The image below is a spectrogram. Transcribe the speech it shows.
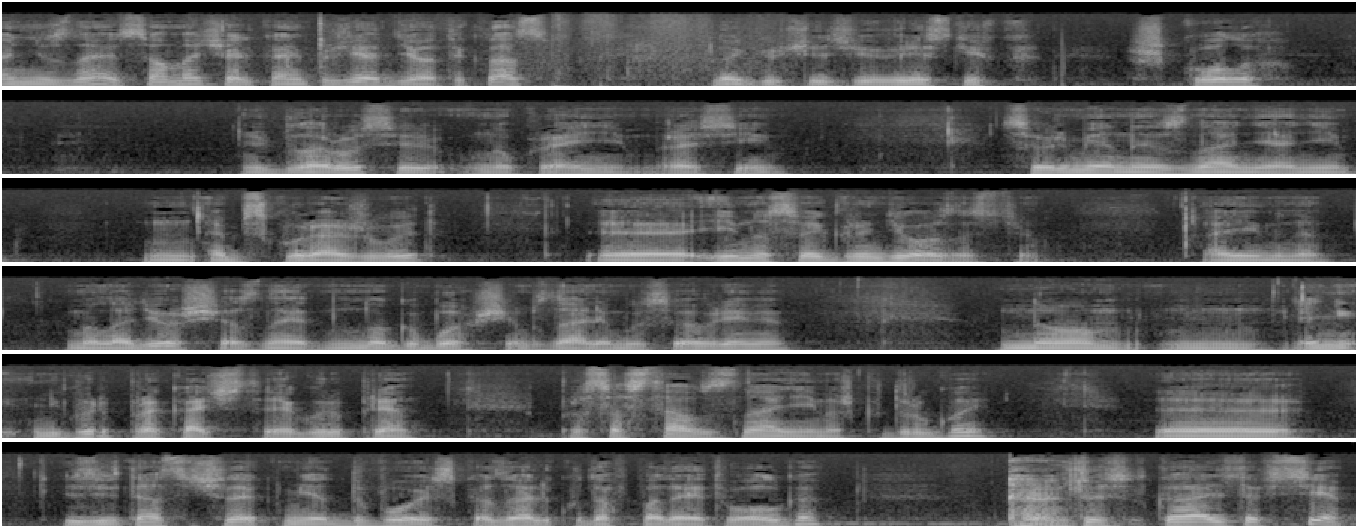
они знают, в самом начале, когда они приезжают, 9 класс, многие учились в еврейских школах, в Беларуси, на Украине, в России. Современные знания они обескураживают э, именно своей грандиозностью. А именно, молодежь сейчас знает много больше, чем знали мы в свое время – но я не, не говорю про качество, я говорю про, про состав знаний немножко другой. Э, из 19 человек мне двое сказали, куда впадает Волга. То есть сказали это все,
